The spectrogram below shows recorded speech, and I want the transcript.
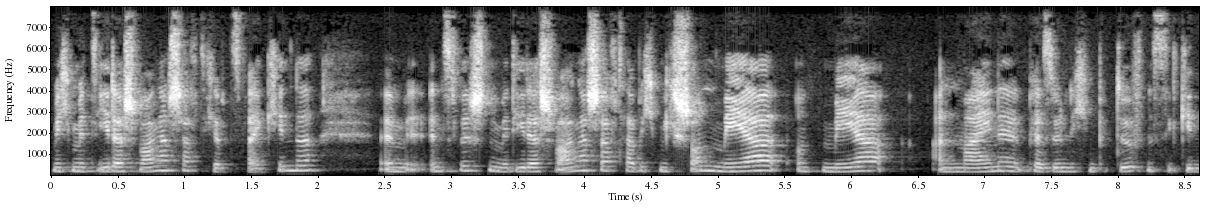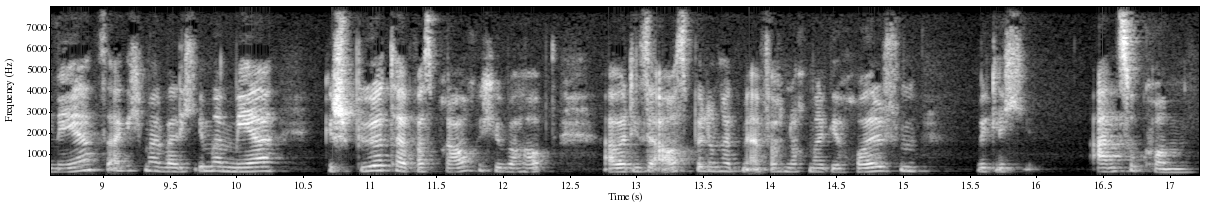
mich mit jeder Schwangerschaft, ich habe zwei Kinder, ähm, inzwischen mit jeder Schwangerschaft habe ich mich schon mehr und mehr an meine persönlichen Bedürfnisse genähert, sage ich mal, weil ich immer mehr gespürt habe, was brauche ich überhaupt. Aber diese Ausbildung hat mir einfach nochmal geholfen, wirklich anzukommen,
